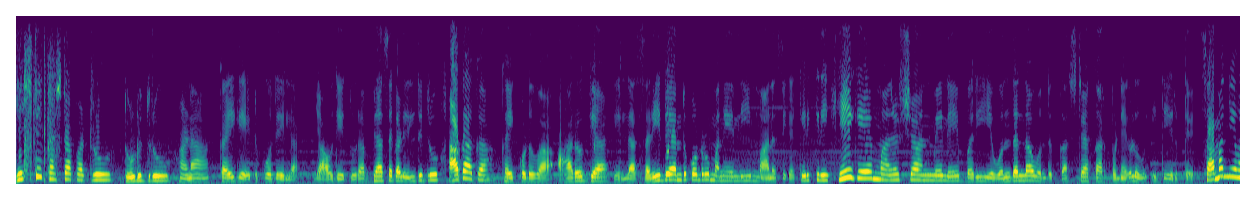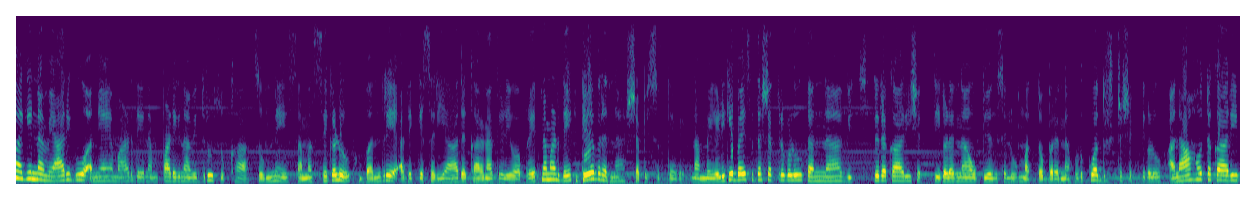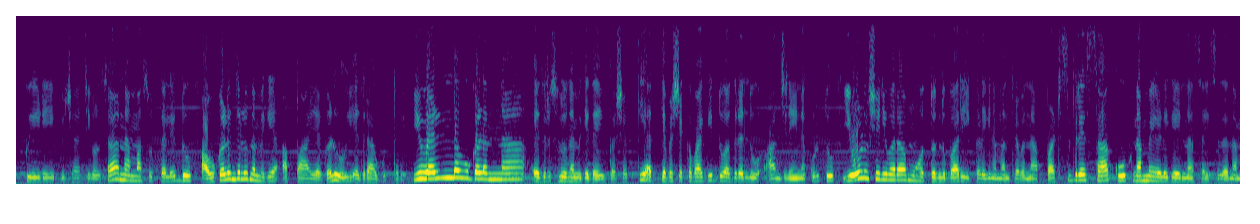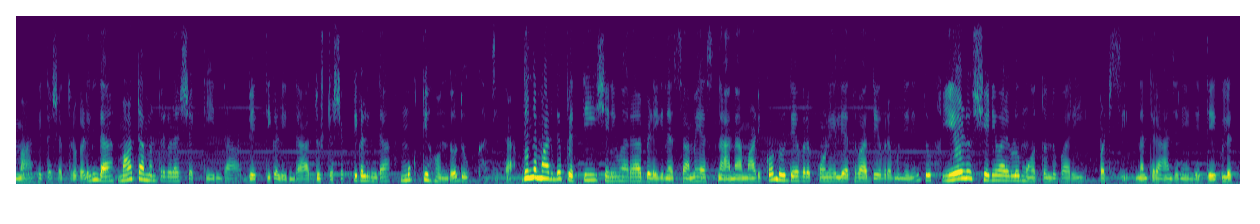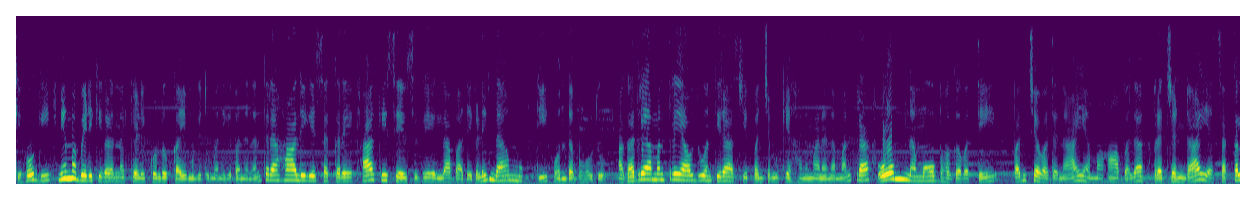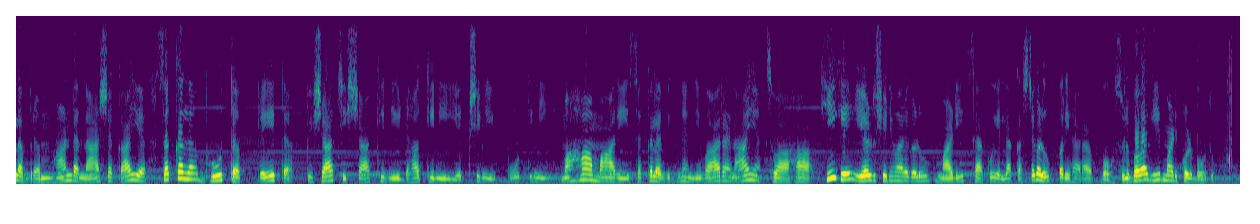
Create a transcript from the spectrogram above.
ಎಷ್ಟೇ ಕಷ್ಟಪಟ್ರು ದುಡಿದ್ರು ಹಣ ಕೈಗೆ ಎಟುಕೋದೇ ಇಲ್ಲ. ಯಾವುದೇ ದುರಭ್ಯಾಸಗಳು ಇಲ್ದಿದ್ರು ಆಗಾಗ ಕೈ ಕೊಡುವ ಆರೋಗ್ಯ ಎಲ್ಲ ಸರಿ ಇದೆ ಅಂದುಕೊಂಡ್ರು ಮನೆಯಲ್ಲಿ ಮಾನಸಿಕ ಕಿರಿಕಿರಿ. ಹೀಗೆ ಮನುಷ್ಯ ಅಂದ್ಮೇಲೆ ಬರೀ ಒಂದಲ್ಲ, ಒಂದು ಕಷ್ಟ ಕಾರ್ಪಣ್ಯಗಳು ಇದ್ದೇ ಇರುತ್ತೆ. ಸಾಮಾನ್ಯವಾಗಿ ನಾವ್ ಯಾರಿಗೂ ಅನ್ಯಾಯ ಮಾಡದೆ ನಮ್ಮ ಪಾಡಿಗೆ ನಾವಿದ್ರು ಸುಖ, ಸುಮ್ನೆ ಸಮಸ್ಯೆಗಳು ಬಂದ್ರೆ ಅದಕ್ಕೆ ಸರಿಯಾದ ಕಾರಣ ತಿಳಿಯುವ ಪ್ರಯತ್ನ ಮಾಡದೆ ದೇವರನ್ನ ಶಪಿಸುತ್ತೇವೆ. ನಮ್ಮ ಏಳಿಗೆ ಬಯಸದ ಶತ್ರುಗಳು ತನ್ನ ವಿಚಿತ್ರಕಾರಿ ಶಕ್ತಿಗಳನ್ನ ಉಪಯೋಗಿಸಲು ಮತ್ತೊಬ್ಬರನ್ನ ಹುಡುಕುವ ದುಷ್ಟ ಶಕ್ತಿಗಳು, ಅನಾಹುತಕಾರಿ ಪೀಡೆ, ಪಿಶಾಚಿಗಳು ಸಹ ನಮ್ಮ ಸುತ್ತಲಿದ್ದು ಅವುಗಳಿಂದಲೂ ನಮಗೆ ಅಪಾಯಗಳು ಎದುರಾಗುತ್ತವೆ. ಇವೆಲ್ಲವುಗಳನ್ನ ಎದುರಿಸಲು ನಮಗೆ ದೈವಿಕ ಶಕ್ತಿ ಅತ್ಯವಶ್ಯಕವಾಗಿದ್ದು, ಅದರಲ್ಲೂ ಆಂಜನೇಯನ ಕುರಿತು ಏಳು ಶನಿವಾರ ಮೂವತ್ತೊಂದು ಬಾರಿ ಕೆಳಗಿನ ಮಂತ್ರವನ್ನ ಪಠಿಸಿದ್ರೆ ಸಾಕು. ನಮ್ಮ ಏಳಿಗೆಯನ್ನ ಸಹಿಸದ ನಮ್ಮ ಹಿತಶತ್ರುಗಳಿಂದ, ಮಾಟ ಮಂತ್ರಗಳ ಶಕ್ತಿಯಿಂದ, ವ್ಯಕ್ತಿಗಳಿಂದ, ದುಷ್ಟ ಶಕ್ತಿಗಳಿಂದ ಮುಕ್ತಿ ಹೊಂದೋದು ಖಚಿತ. ಇದನ್ನ ಮಾಡಲು ಪ್ರತಿ ಶನಿವಾರ ಬೆಳಗಿನ ಸಮಯ ಸ್ನಾನ ಮಾಡಿಕೊಂಡು ದೇವರ ಕೋಣೆಯಲ್ಲಿ ಅಥವಾ ದೇವರ ಮುಂದೆ ನಿಂತು ಏಳು ಶನಿವಾರಗಳು ಮೂವತ್ತೊಂದು ಬಾರಿ ಪಠಿಸಿ, ನಂತರ ಆಂಜನೇಯ ದೇಗುಲಕ್ಕೆ ಹೋಗಿ ನಿಮ್ಮ ಬೇಡಿಕೆಗಳನ್ನ ಕೇಳಿಕೊಂಡು ಕೈ ಮುಗಿದು ಮನೆಗೆ ಬಂದ ನಂತರ ಹಾಲಿಗೆ ಸಕ್ಕರೆ ಹಾಕಿ ಸೇವಿಸಿದ್ರೆ ಎಲ್ಲಾ ಬಾಧೆಗಳಿಂದ ಮುಕ್ತಿ ಹೊಂದಬಹುದು. ಹಾಗಾದ್ರೆ ಆ ಮಂತ್ರ ಯಾವುದು ಅಂತೀರಾ? ಶ್ರೀ ಪಂಚಮುಖಿ ಹನುಮಾನನ ಮಂತ್ರ, ಓಂ ನಮೋ ಭಗವತೆ ಪಂಚವದನಾಯ ಮಹಾಬಲ ಪ್ರಚಂಡಾಯ ಸಕಲ ಬ್ರಹ್ಮಾಂಡ ನಾಶಕಾಯ ಸಕಲ ಭೂತ ಪ್ರೇತ ಪಿಶಾಚಿ ಶಾಖಿನಿ ಢಾಕಿನಿ ಯಕ್ಷಿಣಿ ಪೂತಿನಿ ಮಹಾಮಾರಿ ಸಕಲ ವಿಘ್ನ ನಿವಾರಣಾಯ ಸ್ವಾಹ. ಹೀಗೆ ಏಳು ಶನಿವಾರಗಳು ಮಾಡಿ ಸಾಕು ಎಲ್ಲಾ ಕಷ್ಟಗಳು ಪರಿಹಾರ ಬಹು ಸುಲಭವಾಗಿ ಮಾಡಿಕೊಳ್ಬಹುದು.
